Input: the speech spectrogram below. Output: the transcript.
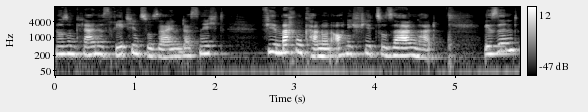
nur so ein kleines Rädchen zu sein, das nicht viel machen kann und auch nicht viel zu sagen hat. Wir sind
